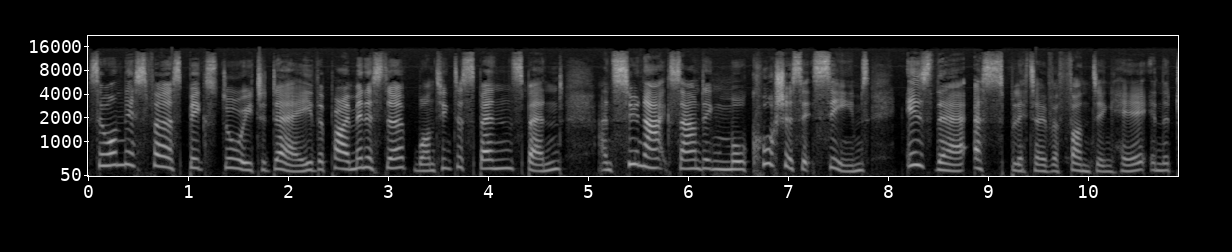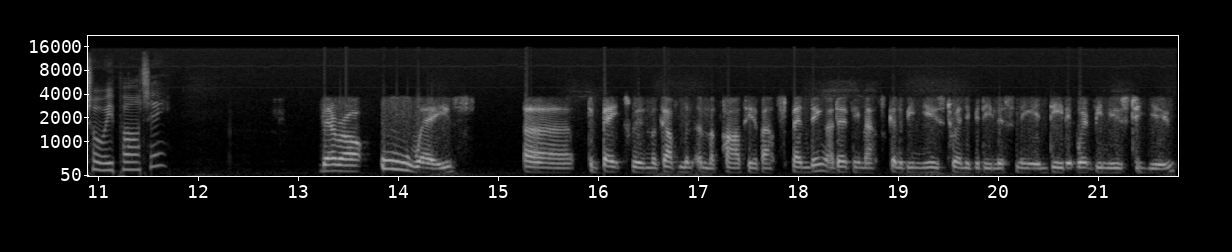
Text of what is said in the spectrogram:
So, on this first big story today, the Prime Minister wanting to spend, spend, and Sunak sounding more cautious, it seems. Is there a split over funding here in the Tory party? There are always uh, debates within the government and the party about spending. I don't think that's going to be news to anybody listening. Indeed, it won't be news to you.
